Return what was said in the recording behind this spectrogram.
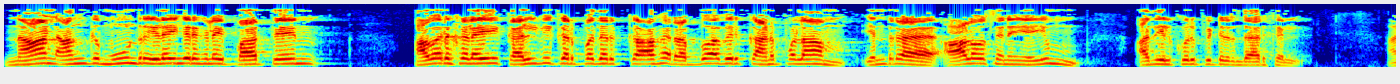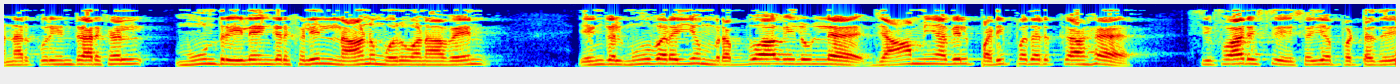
நான் அங்கு மூன்று இளைஞர்களை பார்த்தேன். அவர்களை கல்வி கற்பதற்காக ரப்பாவிற்கு அனுப்பலாம் என்ற ஆலோசனையையும் அதில் குறிப்பிட்டிருந்தார்கள். அன்னார் கூறுகின்றார்கள் மூன்று இளைஞர்களில் நானும் ஒருவனாவேன். எங்கள் மூவரையும் ரப்வாவில் உள்ள ஜாமியாவில் படிப்பதற்காக சிபாரிசு செய்யப்பட்டது.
